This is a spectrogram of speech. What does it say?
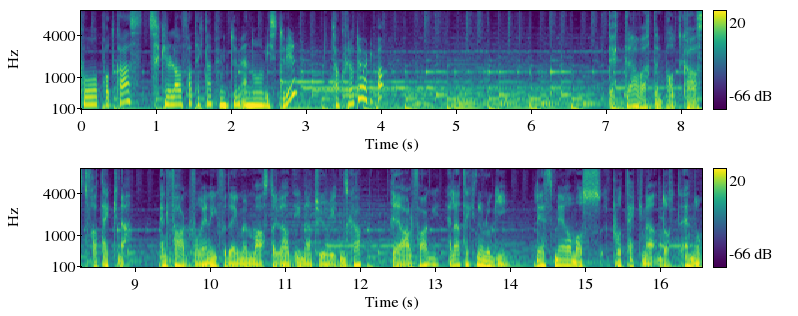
på podkast krøllalfatekna.no hvis du vil. Takk for at du hørte på. Dette har vært en podkast fra Tekna, en fagforening for deg med mastergrad i naturvitenskap, realfag eller teknologi. Les mer om oss på tekna.no.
